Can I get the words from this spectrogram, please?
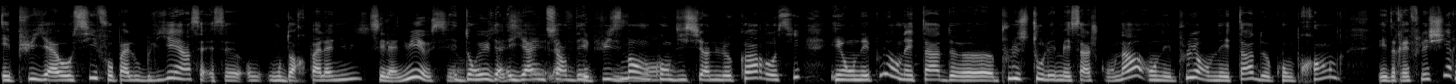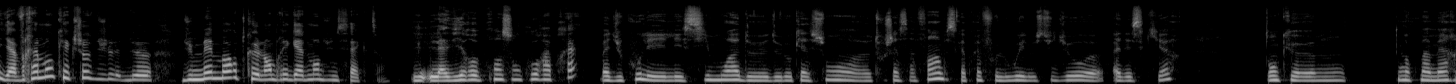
Et puis, il y a aussi, il faut pas l'oublier, hein, on, ne dort pas la nuit. C'est la nuit aussi. Hein. donc, il y, a une sorte d'épuisement. On conditionne le corps aussi. Et on n'est plus en état de, plus tous les messages qu'on a, on n'est plus en état de comprendre et de réfléchir. Il y a vraiment quelque chose du, du même ordre que l'embrigadement d'une secte. La vie reprend son cours après? Bah, du coup, les, six mois de, location euh, touchent à sa fin, parce qu'après, il faut louer le studio euh, à des skieurs. Donc, euh, donc ma mère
